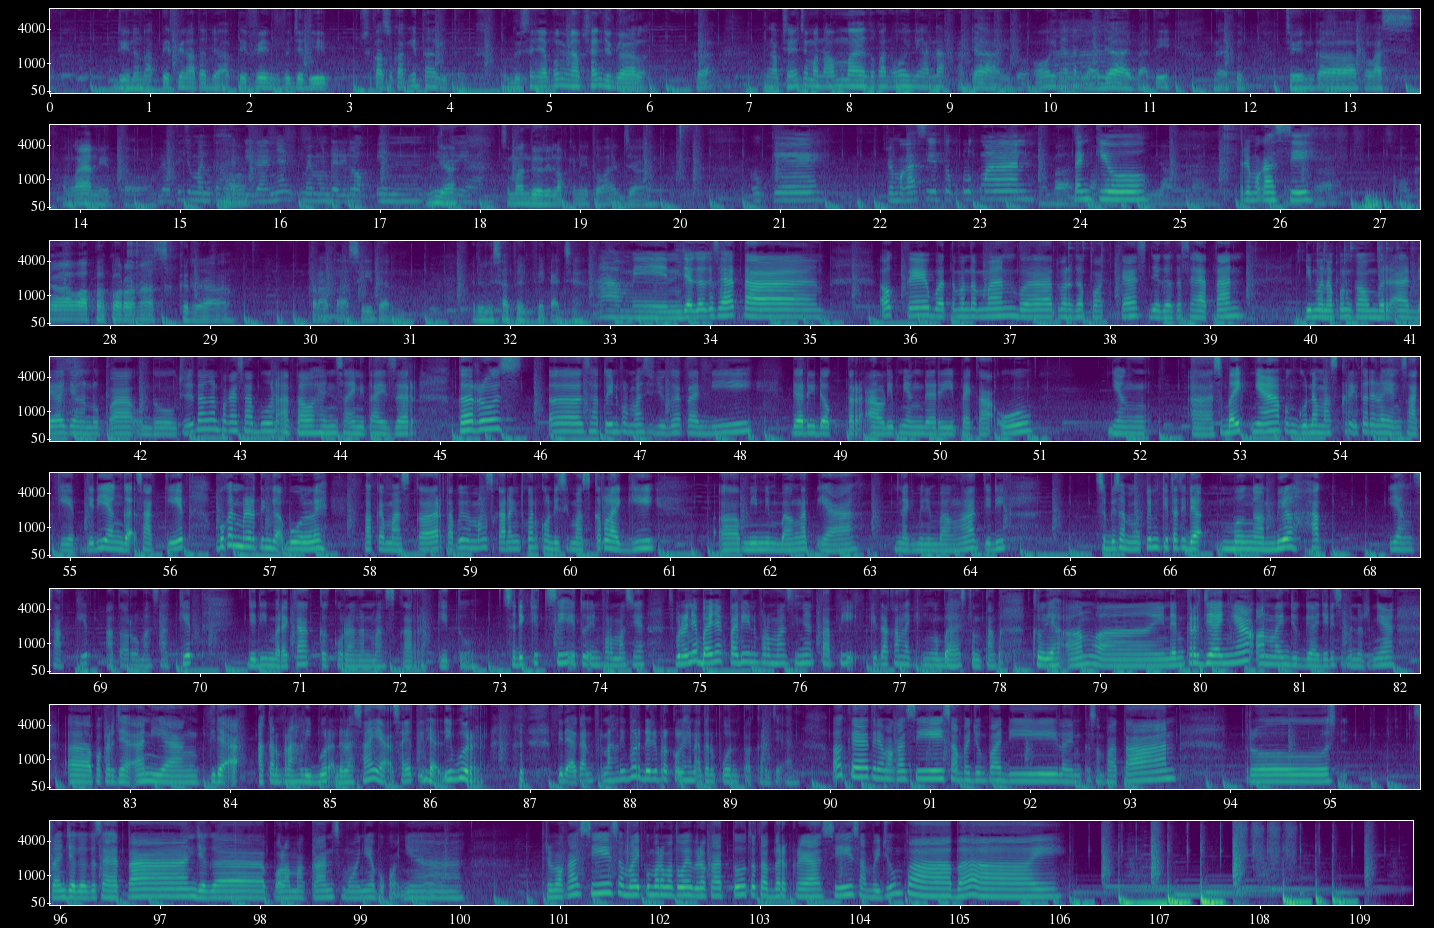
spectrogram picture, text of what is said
di nonaktifin atau diaktifin gitu. Jadi suka-suka kita gitu. Dosennya pun ngabsen juga gak ngabsennya cuma nama itu kan. Oh ini anak ada gitu. Oh ini anak gak ada berarti nggak ikut join ke kelas online gitu. berarti cuman kehadirannya memang dari login Iya, gitu ya. cuman dari login itu aja. Oke. Terima kasih untuk Lukman. Thank you. Terima kasih. Semoga wabah corona segera teratasi dan Indonesia baik-baik aja. Amin. Jaga kesehatan. Oke, buat teman-teman, buat warga podcast, jaga kesehatan di mana pun kamu berada. Jangan lupa untuk cuci tangan pakai sabun atau hand sanitizer. Terus eh, satu informasi juga tadi dari Dokter Alim yang dari PKU yang uh, sebaiknya pengguna masker itu adalah yang sakit. Jadi yang nggak sakit bukan berarti nggak boleh pakai masker, tapi memang sekarang itu kan kondisi masker lagi uh, minim banget ya, lagi minim banget. Jadi sebisa mungkin kita tidak mengambil hak yang sakit atau rumah sakit jadi mereka kekurangan masker gitu. Sedikit sih itu informasinya. Sebenarnya banyak tadi informasinya tapi kita kan lagi ngebahas tentang kuliah online dan kerjanya online juga. Jadi sebenarnya eh, pekerjaan yang tidak akan pernah libur adalah saya. Saya tidak libur. Tidak akan pernah libur dari perkuliahan ataupun pekerjaan. Oke terima kasih. Sampai jumpa di lain kesempatan. Terus selain jaga kesehatan, jaga pola makan semuanya pokoknya Terima kasih. Assalamualaikum warahmatullahi wabarakatuh. Tetap berkreasi. Sampai jumpa. Bye.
